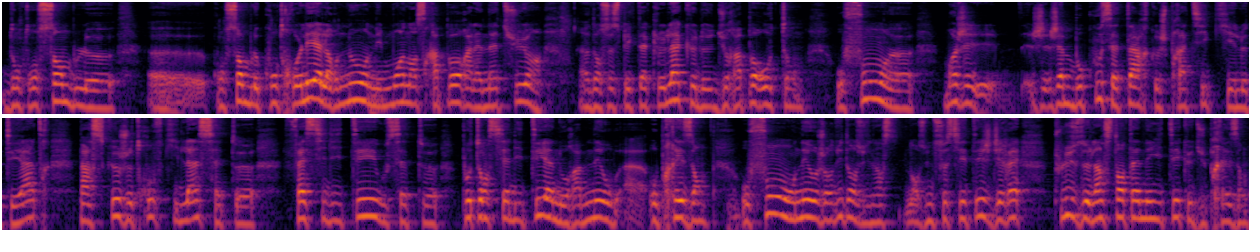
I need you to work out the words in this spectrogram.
dont on semble euh, qu'on semble contrôler. Alors nous, on est moins dans ce rapport à la nature euh, dans ce spectacle-là que le, du rapport au temps. Au fond, euh, moi j'ai j'aime beaucoup cet art que je pratique qui est le théâtre parce que je trouve qu'il a cette facilité ou cette potentialité à nous ramener au, au présent. Au fond, on est aujourd'hui dans une, dans une société, je dirais, plus de l'instantanéité que du présent.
